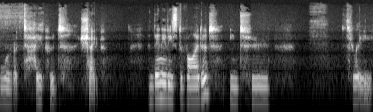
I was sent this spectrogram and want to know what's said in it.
more of a tapered shape. And then it is divided into three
